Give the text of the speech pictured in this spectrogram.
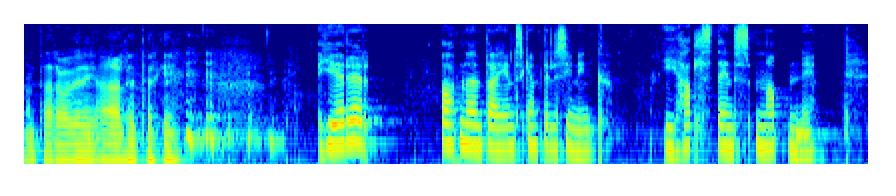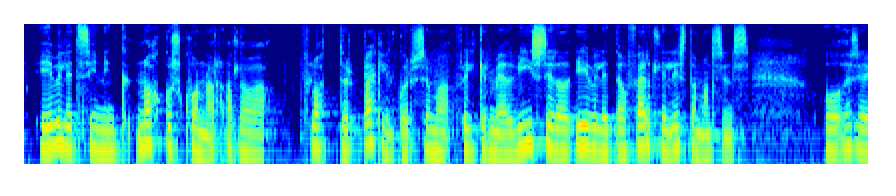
hann þarf að vera í aðalhutverki. Hér er opnaðum daginn skemmtileg síning í Hallsteins nafni. Yfirleitt síning nokkurs konar, allavega flottur bæklingur sem að fylgir með vísir að yfirleiti á ferli listamannsins og þessi,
